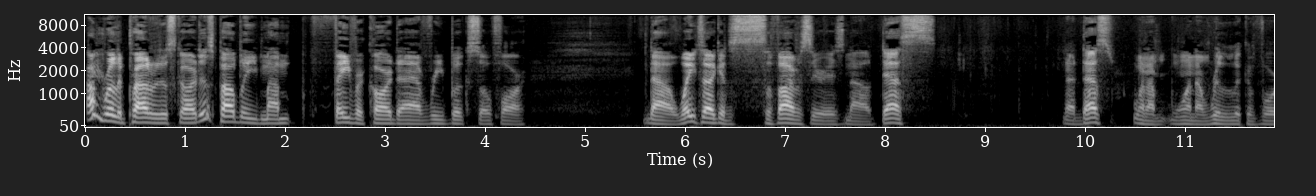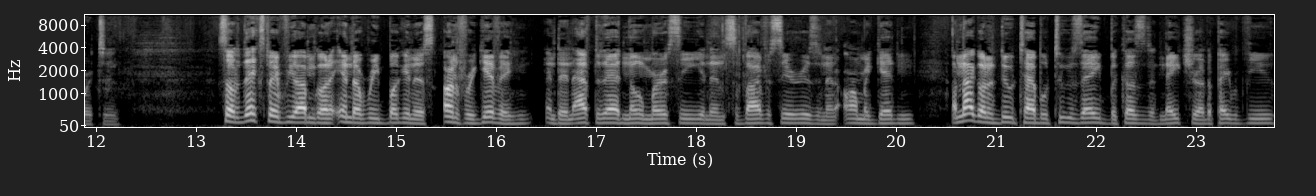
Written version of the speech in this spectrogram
I'm really proud of this card. This is probably my favorite card that I've rebooked so far. Now wait till I get the Survivor Series. Now that's now that's what I'm one I'm really looking forward to. So the next pay per view I'm going to end up rebooking is Unforgiving, and then after that No Mercy, and then Survivor Series, and then Armageddon. I'm not going to do Taboo Tuesday because of the nature of the pay per view, you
